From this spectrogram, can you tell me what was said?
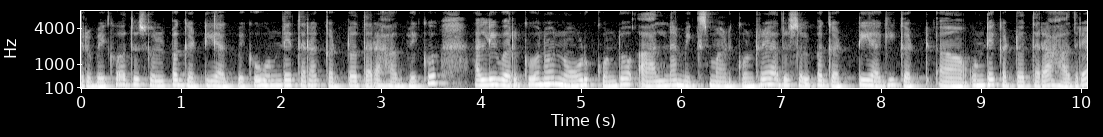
ಇರಬೇಕು. ಅದು ಸ್ವಲ್ಪ ಗಟ್ಟಿ ಆಗಬೇಕು. ಉಂಡೆ ಥರ ಕಟ್ಟೋ ಥರ ಆಗಬೇಕು. ಅಲ್ಲಿವರೆಗೂ ನೋಡಿಕೊಂಡು ಹಾಲನ್ನ ಮಿಕ್ಸ್ ಮಾಡಿಕೊಂಡ್ರೆ ಅದು ಸ್ವಲ್ಪ ಗಟ್ಟಿಯಾಗಿ ಗಟ್ ಆ, ಉಂಡೆ ಕಟ್ಟೋ ಥರ ಆದರೆ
